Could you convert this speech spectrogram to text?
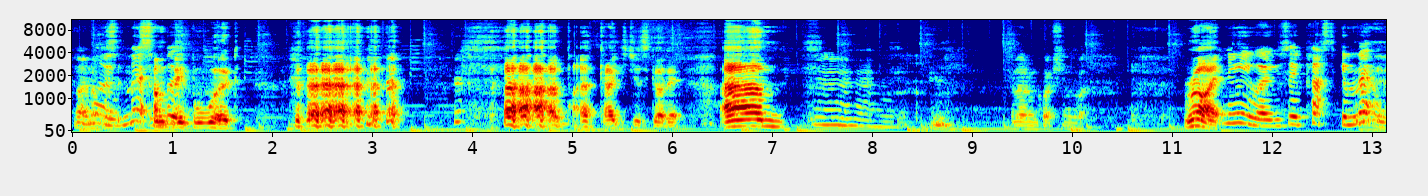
No, not No, metal. Some but- people would. Kate's just got it. Um, Mhm. Eleven questions left. right. Anyway, you say plastic and metal.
